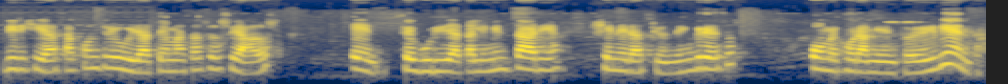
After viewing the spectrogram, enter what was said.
dirigidas a contribuir a temas asociados en seguridad alimentaria, generación de ingresos o mejoramiento de vivienda.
